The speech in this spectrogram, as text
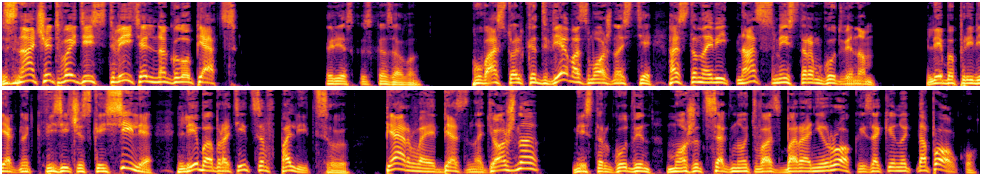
«Значит, вы действительно глупец!» — резко сказал он. У вас только две возможности остановить нас с мистером Гудвином. Либо прибегнуть к физической силе, либо обратиться в полицию. Первое безнадежно. Мистер Гудвин может согнуть вас в бараний рог и закинуть на полку.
